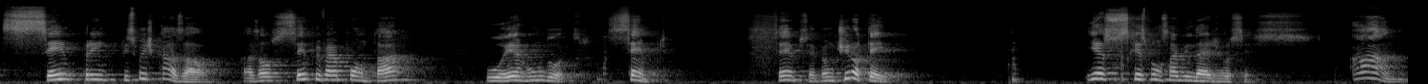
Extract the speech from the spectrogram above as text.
sempre, principalmente casal, casal sempre vai apontar o erro um do outro. Sempre. Sempre, sempre. É um tiroteio. E as responsabilidades de vocês? Ah,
